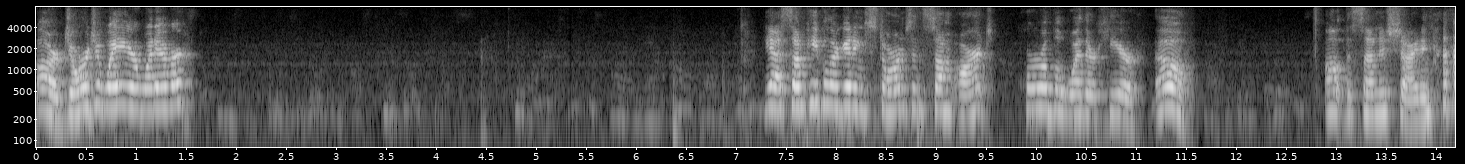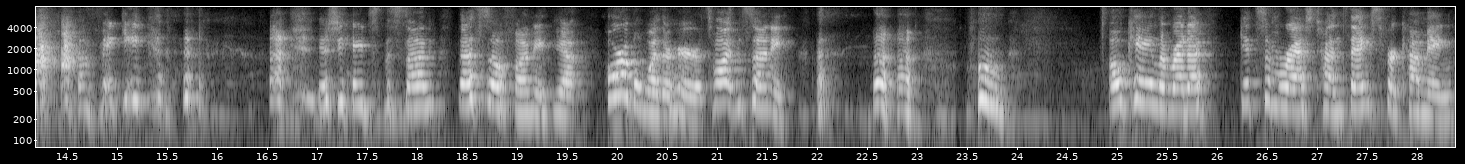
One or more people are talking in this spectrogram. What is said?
Or Georgia way or whatever? Yeah, some people are getting storms and some aren't. Horrible weather here. Oh. Oh, the sun is shining. Vicky. yeah, she hates the sun. That's so funny. Yeah. Horrible weather here. It's hot and sunny. okay, Loretta. Get some rest, hun. Thanks for coming.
